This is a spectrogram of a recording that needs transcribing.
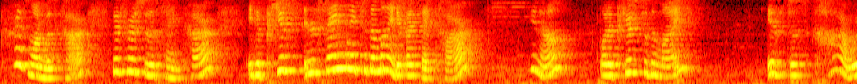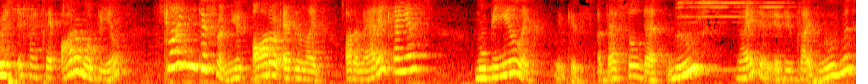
Car is one with car. It refers to the same car. It appears in the same way to the mind. If I say car, you know, what appears to the mind is just car. Whereas if I say automobile, slightly different. You auto as in like automatic, I guess. Mobile, like, like is a vessel that moves, right? It, it implies movement.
